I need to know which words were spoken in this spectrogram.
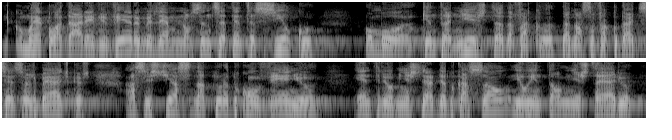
E como recordar e viver, eu me lembro de 1975, como quintanista da, da, nossa Faculdade de Ciências Médicas, assisti à assinatura do convênio entre o Ministério da Educação e o então Ministério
